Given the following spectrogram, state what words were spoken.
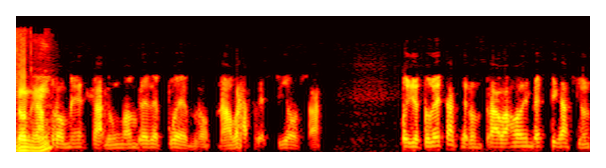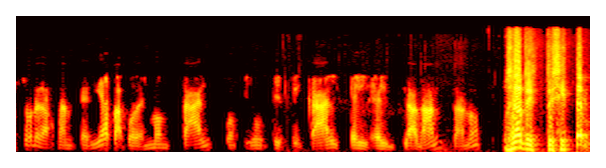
Ok. la promesa de un hombre de pueblo, una obra preciosa, pues yo tuve que hacer un trabajo de investigación sobre la santería para poder montar y justificar el, el, la danza, ¿no? O sea, tú, tú hiciste,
